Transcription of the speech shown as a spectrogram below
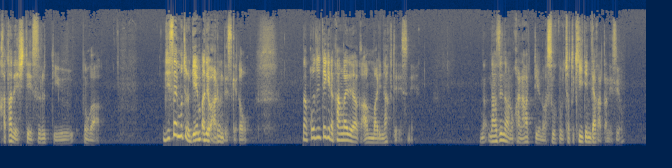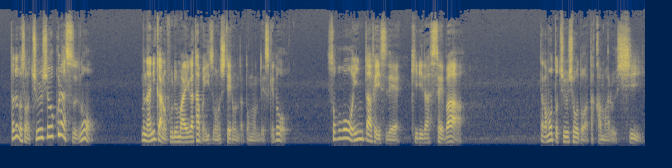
型で指定するっていうのが実際もちろん現場ではあるんですけど個人的な考えではあんまりなくてですねなぜなのかなっていうのはすごくちょっと聞いてみたかったんですよ。例えばその中小クラスの何かの振る舞いが多分依存してるんだと思うんですけどそこをインターフェースで切り出せばだからもっと抽象度は高まるし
